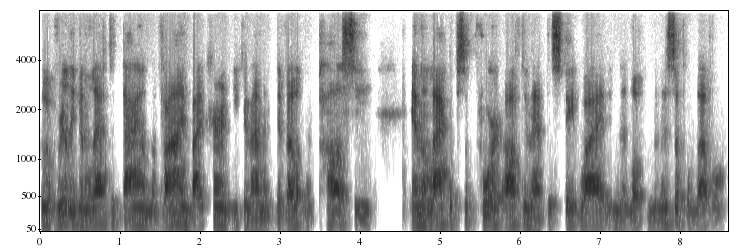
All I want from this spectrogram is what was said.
who have really been left to die on the vine by current economic development policy and the lack of support, often at the statewide and the local municipal level,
